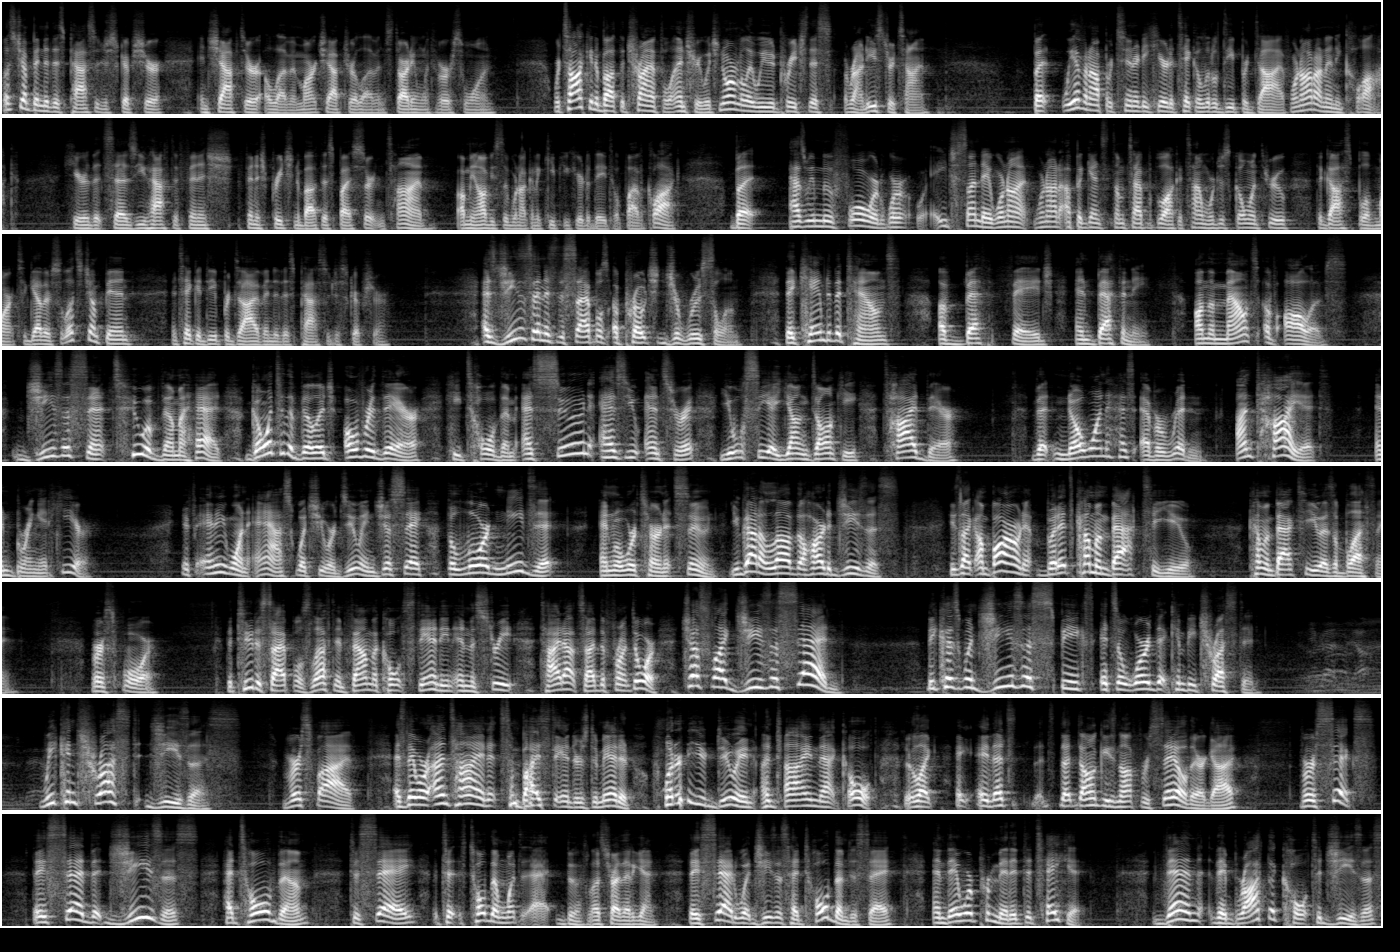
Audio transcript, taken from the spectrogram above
Let's jump into this passage of Scripture in chapter 11, Mark chapter 11, starting with verse 1. We're talking about the triumphal entry, which normally we would preach this around Easter time. But we have an opportunity here to take a little deeper dive. We're not on any clock here that says you have to finish, finish preaching about this by a certain time. I mean, obviously, we're not going to keep you here today till 5 o'clock. But as we move forward, we're, each Sunday, we're not, we're not up against some type of block of time. We're just going through the Gospel of Mark together. So let's jump in and take a deeper dive into this passage of Scripture. As Jesus and his disciples approached Jerusalem, they came to the towns of Bethphage and Bethany on the Mount of Olives. Jesus sent two of them ahead. Go into the village over there, he told them. As soon as you enter it, you will see a young donkey tied there that no one has ever ridden. Untie it and bring it here. If anyone asks what you are doing, just say, The Lord needs it and will return it soon. You got to love the heart of Jesus. He's like, I'm borrowing it, but it's coming back to you, coming back to you as a blessing. Verse 4 The two disciples left and found the colt standing in the street, tied outside the front door, just like Jesus said. Because when Jesus speaks, it's a word that can be trusted. We can trust Jesus. Verse 5 As they were untying it, some bystanders demanded, What are you doing untying that colt? They're like, Hey, hey that's, that's, that donkey's not for sale there, guy. Verse 6 They said that Jesus had told them to say, to, told them what, to, uh, let's try that again. They said what Jesus had told them to say, and they were permitted to take it. Then they brought the colt to Jesus,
